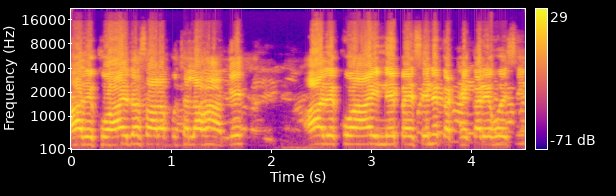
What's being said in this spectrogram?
ਆ ਦੇਖੋ ਆ ਇਹਦਾ ਸਾਰਾ ਕੁਝ ਲਾਹਾ ਕੇ ਆ ਦੇਖੋ ਆ ਇੰਨੇ ਪੈਸੇ ਨੇ ਇਕੱਠੇ ਕਰੇ ਹੋਏ ਸੀ।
